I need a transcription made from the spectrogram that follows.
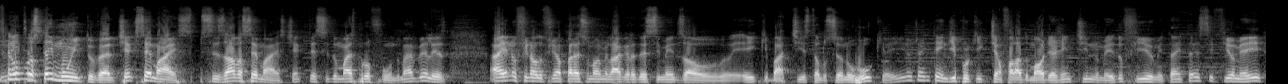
De Não gostei muito, velho. Tinha que ser mais. Precisava ser mais. Tinha que ter sido mais profundo. Mas beleza. Aí no final do filme aparece o nome lá, agradecimentos ao Eike Batista, Luciano Huck. Aí eu já entendi por que, que tinham falado mal de argentino no meio do filme. Tá? Então esse filme aí,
